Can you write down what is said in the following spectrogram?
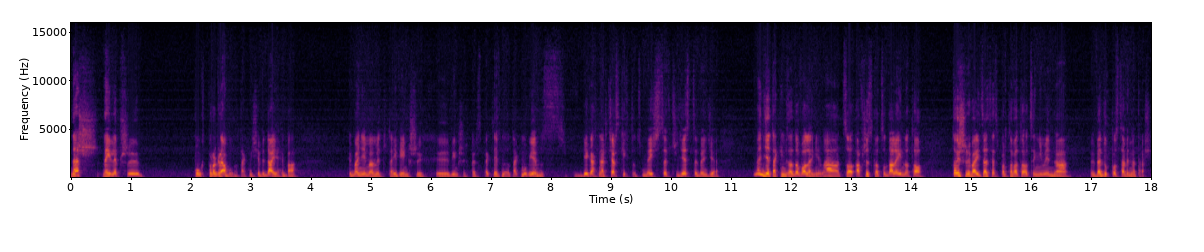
nasz najlepszy punkt programu, no tak mi się wydaje, chyba, chyba nie mamy tutaj większych, y, większych perspektyw. No tak mówiłem, w biegach narciarskich to miejsce w 30 będzie, będzie takim zadowoleniem, a, co, a wszystko co dalej, no to, to już rywalizacja sportowa, to ocenimy na, według postawy na trasie.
